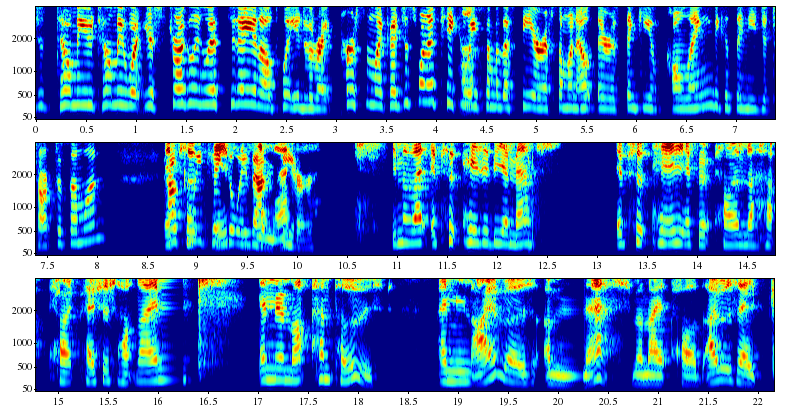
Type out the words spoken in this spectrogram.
just tell me you tell me what you're struggling with today and i'll point you to the right person. Like i just want to take away some of the fear if someone out there is thinking of calling because they need to talk to someone. How it's can we take away that fear? You know what? It's okay to be a mess. It's okay if you're calling the heart crisis hotline and you're not composed I mean, I was a mess when I called. I was like,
